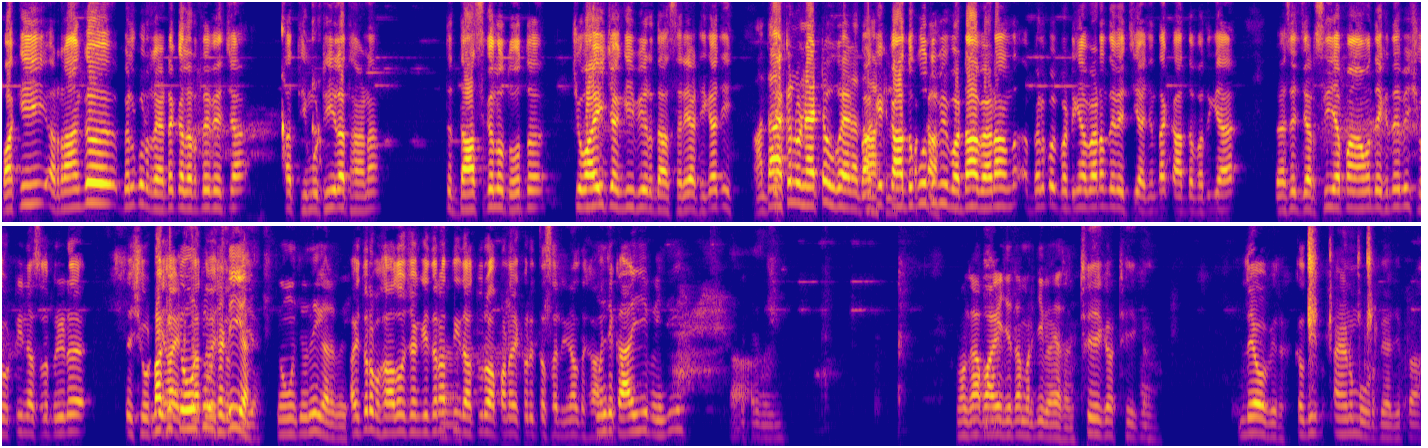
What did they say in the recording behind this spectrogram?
ਬਾਕੀ ਰੰਗ ਬਿਲਕੁਲ ਰੈੱਡ ਕਲਰ ਦੇ ਵਿੱਚ ਆ ਹੱਥੀ ਮੁੱਠੀ ਵਾਲਾ ਥਾਣਾ ਤੇ 10 ਕਿਲੋ ਦੁੱਧ ਚੁਵਾਈ ਚੰਗੀ ਵੀਰ ਦੱਸ ਰਿਹਾ ਠੀਕ ਆ ਜੀ? ਹਾਂ 10 ਕਿਲੋ ਨੈਟ ਹੋਊਗਾ 10 ਬਾਕੀ ਕੱਦ ਕੁੱਦ ਵੀ ਵੱਡਾ ਵੈੜਾਂ ਬਿਲਕੁਲ ਵੱਡੀਆਂ ਵੈੜਾਂ ਦੇ ਵਿੱਚ ਹੀ ਆ ਜਾਂਦਾ ਕੱਦ ਵਧੀਆ। ਵੈਸੇ ਜਰਸੀ ਆਪਾਂ ਆਮ ਦੇਖਦੇ ਵੀ ਛੋਟੀ ਨਸਲ ਬਰੀਡ ਤੇ ਛੋਟੀ ਬਾਕੀ ਹਾਈਟ ਕਿਉਂ ਦਾ ਤੂੰ ਛੱਡੀ ਆ ਕਿਉਂ ਤੂੰ ਨਹੀਂ ਗੱਲ ਕੋਈ। ਇਧਰ ਵਿਖਾ ਦਿਓ ਚੰਗੀ ਤਰ੍ਹਾਂ ਧੀਰਾ ਧੂਰਾ ਆਪਾਂ ਨੂੰ ਇੱਕ ਵਾਰੀ ਤਸੱਲੀ ਨਾਲ ਦਿਖਾ ਉਂਝ। ਕਾਲੀ ਜੀ ਪੈਂਦੀ ਆ। ਵੰਗਾ ਪਾ ਕੇ ਜਿੱਦਾਂ ਮਰਜ਼ੀ ਬਹਿ ਸਕਦਾ ਠੀਕ ਆ ਠੀਕ ਆ। ਲਿਓ ਵੀਰ ਕੁਲਦੀਪ ਐ ਨੂੰ ਮੋੜ ਦਿਆ ਜੀ ਭਰਾ।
